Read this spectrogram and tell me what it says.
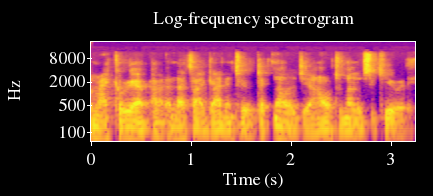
my career path, and that's how I got into technology and ultimately security.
